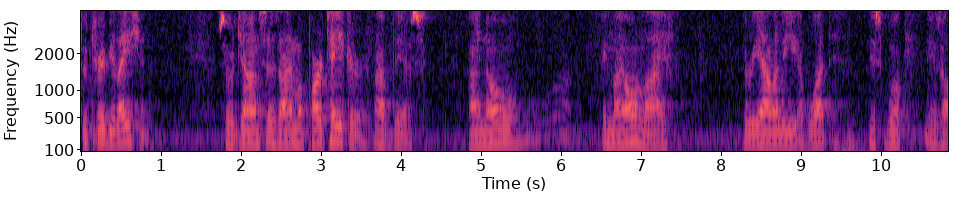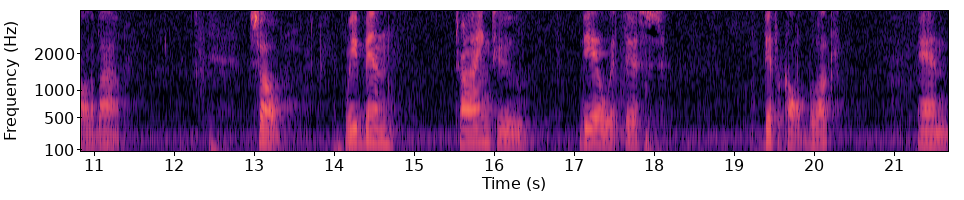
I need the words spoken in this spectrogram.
the tribulation. So John says, I'm a partaker of this. I know in my own life the reality of what this book is all about. So, we've been trying to deal with this difficult book and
